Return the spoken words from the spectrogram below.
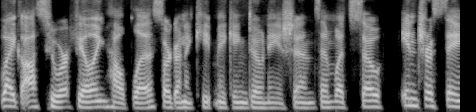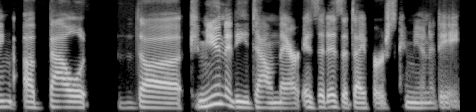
like us who are feeling helpless are going to keep making donations. And what's so interesting about the community down there is it is a diverse community.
